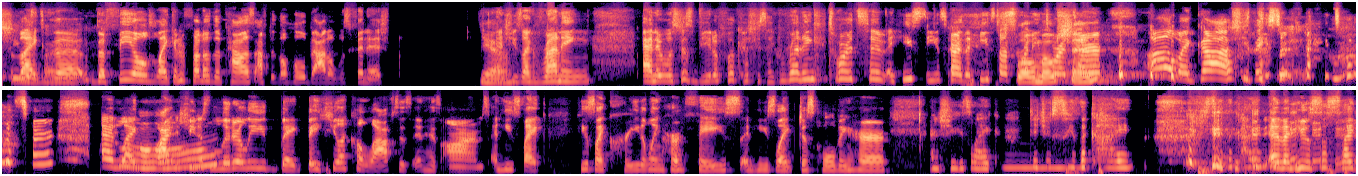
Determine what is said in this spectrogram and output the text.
like the the field, like in front of the palace after the whole battle was finished. Yeah. And she's like running. And it was just beautiful because she's like running towards him and he sees her, then he starts Slow running motion. towards her. Oh my gosh, he thinks running towards her. And like I, she just literally like they she like collapses in his arms and he's like he's like cradling her face and he's like just holding her. And she's like did you see the kite, see the kite? and then he was just like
